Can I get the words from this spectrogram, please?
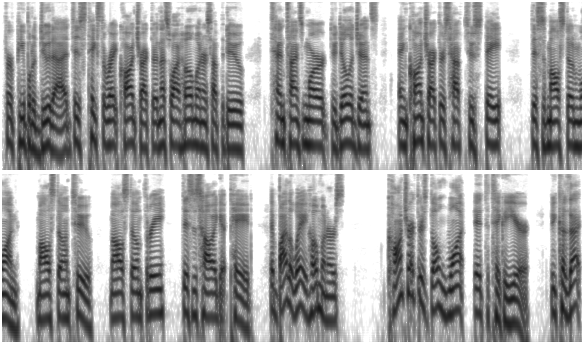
for people to do that. It just takes the right contractor. And that's why homeowners have to do 10 times more due diligence and contractors have to state this is milestone one, milestone two, milestone three. This is how I get paid. And by the way, homeowners, contractors don't want it to take a year because that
